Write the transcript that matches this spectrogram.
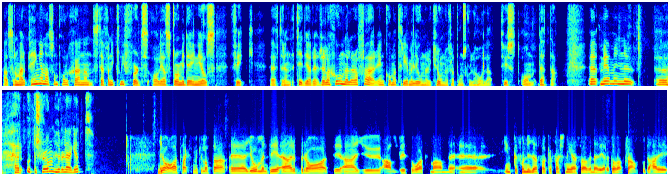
Alltså de här pengarna som porrstjärnan Stephanie Cliffords alias Stormy Daniels fick efter en tidigare relation eller affär, 1,3 miljoner kronor för att hon skulle hålla tyst om detta. Eh, Med mig nu eh, herr Utterström, hur är läget? Ja, tack så mycket Lotta. Eh, jo, men det är bra. Det är ju aldrig så att man eh, inte får nya saker att fascineras över när det gäller Donald Trump. Och det här är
